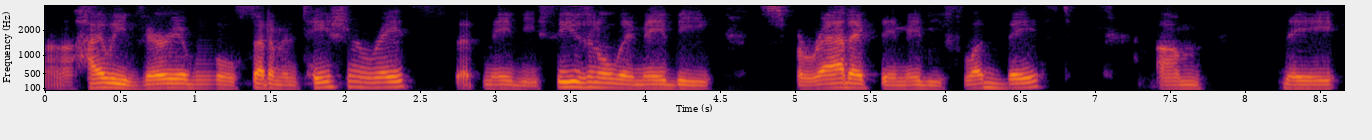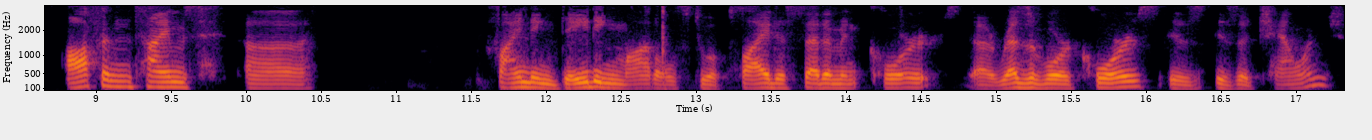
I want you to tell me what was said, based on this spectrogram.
uh, highly variable sedimentation rates that may be seasonal, they may be sporadic, they may be flood based. Um, they oftentimes uh, finding dating models to apply to sediment cores, uh, reservoir cores is, is a challenge.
